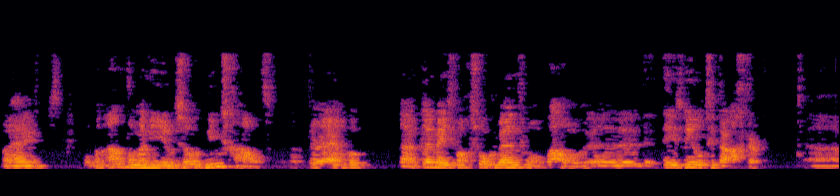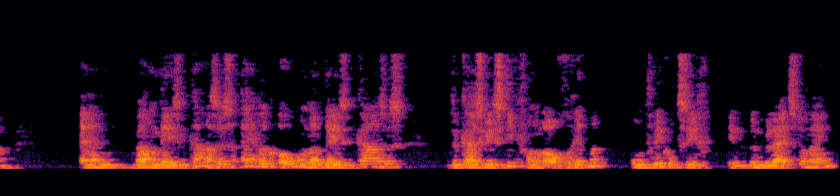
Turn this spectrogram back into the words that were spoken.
Maar hij heeft op een aantal manieren zo het nieuws gehaald. Dat ik er eigenlijk ook een klein beetje van geschrokken ben. Van wauw, uh, deze wereld zit daarachter. Um, en waarom deze casus? Eigenlijk ook omdat deze casus, de casuïstiek van een algoritme, ontwikkelt zich in een beleidsdomein.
